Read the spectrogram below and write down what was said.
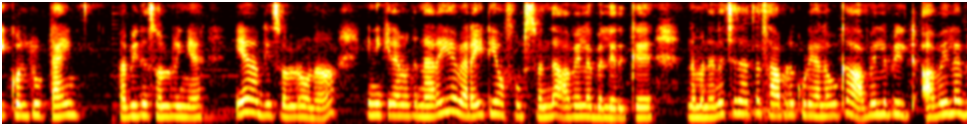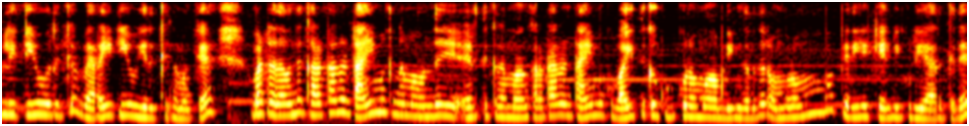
ஈக்குவல் டு டைம் அப்படின்னு சொல்கிறீங்க ஏன் அப்படி சொல்கிறோன்னா இன்றைக்கி நமக்கு நிறைய வெரைட்டி ஆஃப் ஃபுட்ஸ் வந்து அவைலபிள் இருக்குது நம்ம நினச்ச நேரத்தில் சாப்பிடக்கூடிய அளவுக்கு அவைலபிள் அவைலபிலிட்டியும் இருக்குது வெரைட்டியும் இருக்குது நமக்கு. பட் அதை வந்து கரெக்டான டைமுக்கு நம்ம வந்து எடுத்துக்கிறோமா? கரெக்டான டைமுக்கு வயிற்றுக்கு கொடுக்குறோமா அப்படிங்கிறது ரொம்ப ரொம்ப பெரிய கேள்விக்குறியாக இருக்குது.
